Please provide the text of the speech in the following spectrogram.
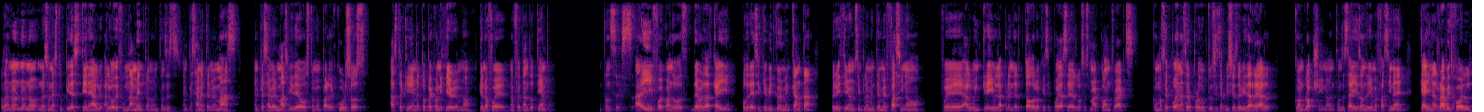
o sea, no, no, no, no es una estupidez, tiene algo de fundamento, ¿no? Entonces empecé a meterme más, empecé a ver más videos, tomé un par de cursos hasta que me topé con Ethereum, ¿no? Que no fue, no fue tanto tiempo. Entonces, ahí fue cuando de verdad caí. Podría decir que Bitcoin me encanta, pero Ethereum simplemente me fascinó. Fue algo increíble aprender todo lo que se puede hacer, los smart contracts, cómo se pueden hacer productos y servicios de vida real con blockchain, ¿no? Entonces ahí es donde yo me fasciné, caí en el rabbit hole,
